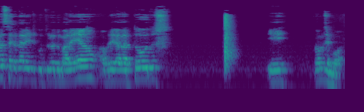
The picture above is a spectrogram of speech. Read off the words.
Obrigado, Secretaria de Cultura do Maranhão. Obrigado a todos. E vamos embora.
